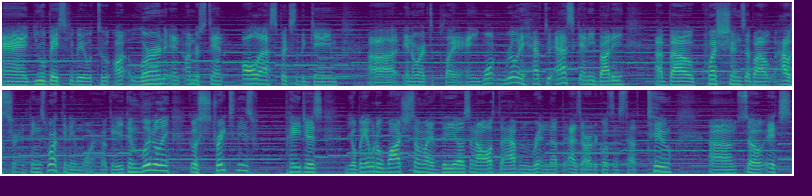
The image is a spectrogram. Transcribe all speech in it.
and you will basically be able to uh, learn and understand all aspects of the game uh, in order to play. And you won't really have to ask anybody about questions about how certain things work anymore. Okay, you can literally go straight to these pages. You'll be able to watch some of my videos, and I'll also have them written up as articles and stuff too. Um, so it's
